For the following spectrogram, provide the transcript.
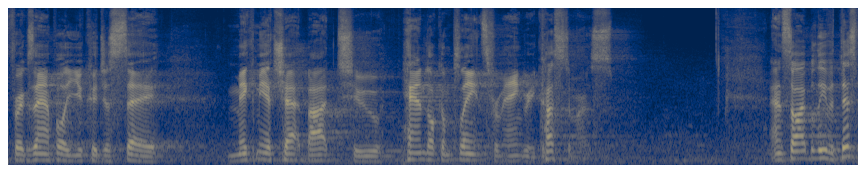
For example, you could just say, make me a chatbot to handle complaints from angry customers. And so I believe at this,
